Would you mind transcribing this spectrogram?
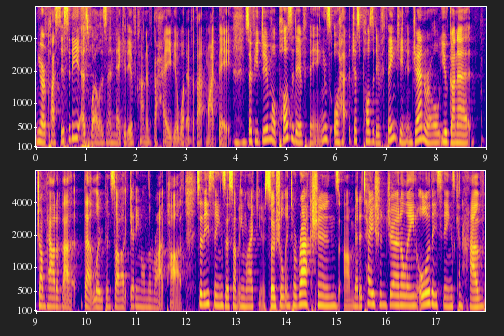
neuroplasticity as well as a negative kind of behavior whatever that might be Mm-hmm. so if you do more positive things or ha- just positive thinking in general you're going to jump out of that that loop and start getting on the right path. So these things are something like you know social interactions, um, meditation, journaling. All of these things can have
